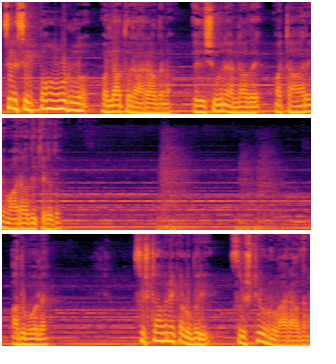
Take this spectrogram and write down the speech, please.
ചില ശില്പങ്ങളോടുള്ള വല്ലാത്തൊരു ആരാധന. യേശുവിനെ അല്ലാതെ മറ്റാരെയും ആരാധിക്കരുത്. അതുപോലെ സൃഷ്ടാവിനേക്കാൾ ഉപരി സൃഷ്ടിയോടുള്ള ആരാധന.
